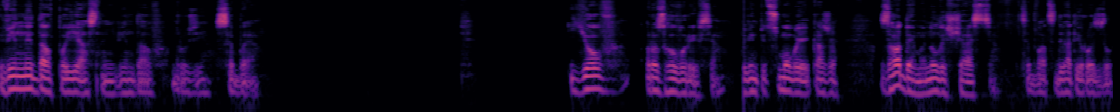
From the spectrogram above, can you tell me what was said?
Він не дав пояснень, він дав, друзі, себе. Йов розговорився. Він підсумовує і каже: згадує минуле щастя. Це 29 розділ.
